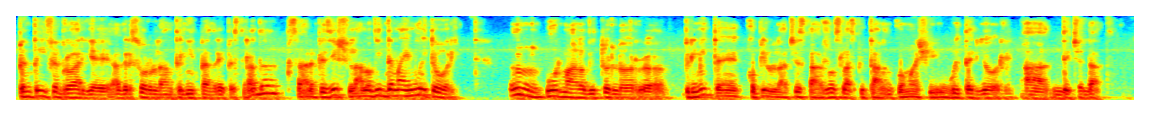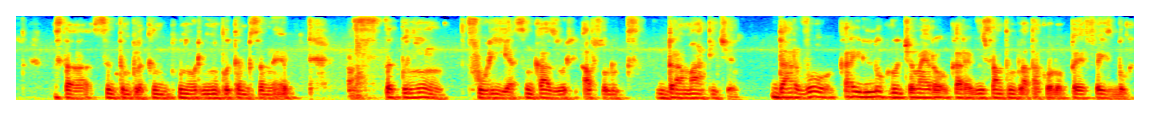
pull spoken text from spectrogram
Pe 1 februarie, agresorul l-a întâlnit pe Andrei pe stradă, s-a repezit și l-a lovit de mai multe ori. În urma loviturilor uh, primite, copilul acesta a ajuns la spital în comă și ulterior a decedat. Asta se întâmplă când uneori nu putem să ne stăpânim furia. Sunt cazuri absolut dramatice. Dar vouă, care e lucrul cel mai rău care vi s-a întâmplat acolo pe Facebook?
